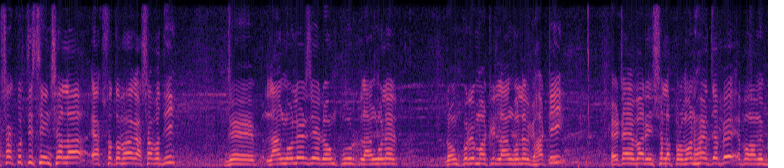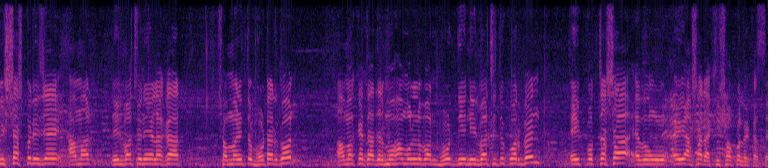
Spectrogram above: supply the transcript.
আশা করতেছি ইনশাল্লাহ এক শতভাগ আশাবাদী যে লাঙ্গলের যে রংপুর লাঙ্গলের রংপুরের মাটি লাঙ্গলের ঘাটি এটা এবার ইনশাল্লাহ প্রমাণ হয়ে যাবে এবং আমি বিশ্বাস করি যে আমার নির্বাচনী এলাকার সম্মানিত ভোটারগণ আমাকে তাদের মহামূল্যবান ভোট দিয়ে নির্বাচিত করবেন। এই প্রত্যাশা এবং এই আশা রাখি সকলের কাছে।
